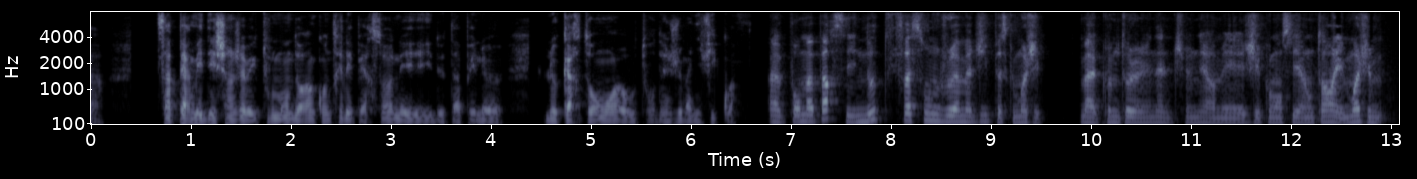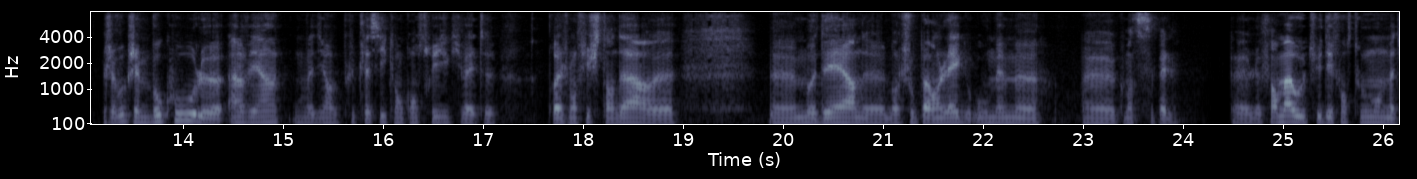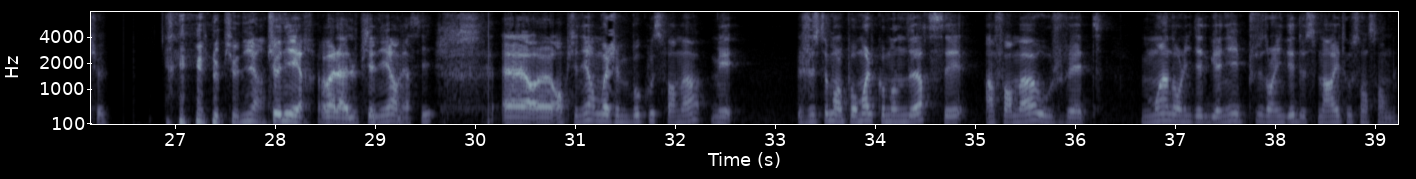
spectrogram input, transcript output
ça permet d'échanger avec tout le monde, de rencontrer des personnes et, de taper le, carton autour d'un jeu magnifique, quoi. pour ma part, c'est une autre façon de jouer à Magic parce que moi, j'ai, bah, comme toi, Lionel, tu veux me dire, mais j'ai commencé il y a longtemps et moi, j'avoue que j'aime beaucoup le 1v1, on va dire plus classique en construit, qui va être je m'en fiche, standard, euh, euh, moderne, euh, bon, je joue pas en leg, ou même, comment ça s'appelle? Le format où tu défonces tout le monde, Mathieu. le pionnier. Pionnier, voilà, le pionnier, merci. en pionnier, moi j'aime beaucoup ce format, mais justement pour moi le Commander c'est un format où je vais être moins dans l'idée de gagner et plus dans l'idée de se marrer tous ensemble.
